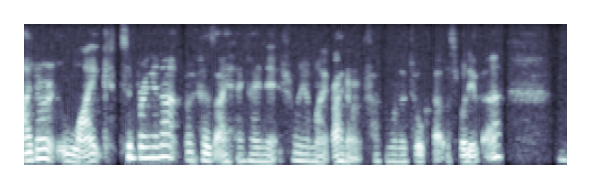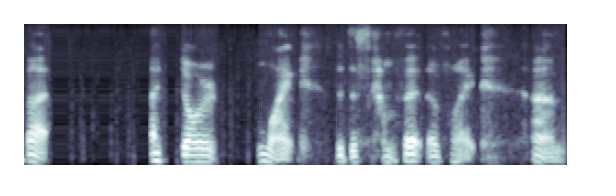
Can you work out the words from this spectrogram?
I don't like to bring it up because I think I naturally am like, I don't fucking want to talk about this, whatever. But I don't like the discomfort of like um,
